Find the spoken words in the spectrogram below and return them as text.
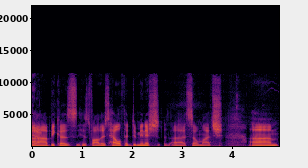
Yeah. because his father's health had diminished uh, so much. Um,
